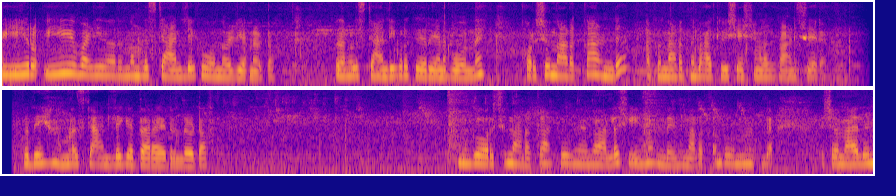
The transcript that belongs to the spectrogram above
ഈ ഈ വഴി എന്ന് പറയുന്നത് നമ്മൾ സ്റ്റാൻഡിലേക്ക് പോകുന്ന വഴിയാണ് കേട്ടോ. അപ്പോൾ നമ്മൾ സ്റ്റാൻഡിൽ കൂടെ കയറിയാണ് പോകുന്നത് കുറച്ച് നടക്കാനുണ്ട്. അപ്പോൾ നടന്ന് ബാക്കി വിശേഷങ്ങളൊക്കെ കാണിച്ചു തരാം. അപ്പോൾ ഇതേ നമ്മൾ സ്റ്റാൻഡിലേക്ക് എത്താറായിട്ടുണ്ട് കേട്ടോ. നമുക്ക് കുറച്ച് നടക്കാൻ നല്ല ക്ഷീണമുണ്ട്. എനിക്ക് നടക്കാൻ തോന്നുന്നില്ല. പക്ഷെ എന്നാലും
